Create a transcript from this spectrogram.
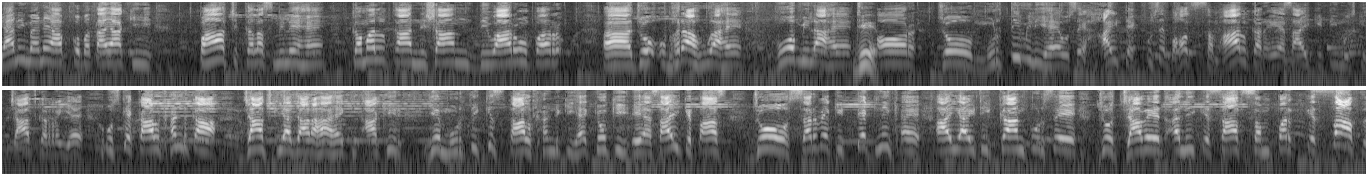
यानी मैंने आपको बताया कि पाँच कलश मिले हैं। कमल का निशान दीवारों पर जो उभरा हुआ है वो मिला है और जो मूर्ति मिली है, उसे हाईटेक उसे बहुत संभाल कर एएसआई की टीम उसकी जाँच कर रही है। उसके कालखंड का जाँच किया जा रहा है कि आखिर ये मूर्ति किस कालखंड की है, क्योंकि एएसआई के पास जो सर्वे की टेक्निक है आईआईटी कानपुर से जो जावेद अली के साथ संपर्क के साथ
